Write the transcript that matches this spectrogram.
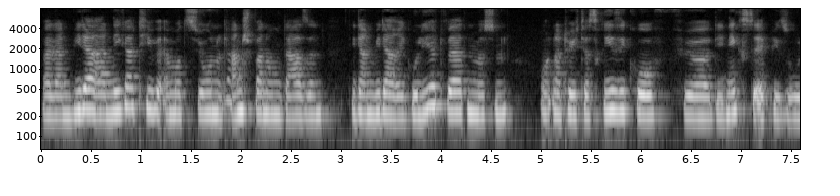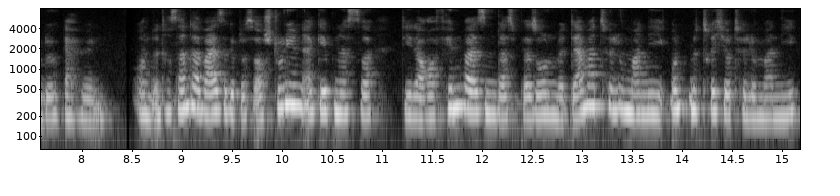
weil dann wieder negative Emotionen und Anspannungen da sind, die dann wieder reguliert werden müssen und natürlich das Risiko für die nächste Episode erhöhen. Und interessanterweise gibt es auch Studienergebnisse, die darauf hinweisen, dass Personen mit Dermatillomanie und mit Trichotillomanie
